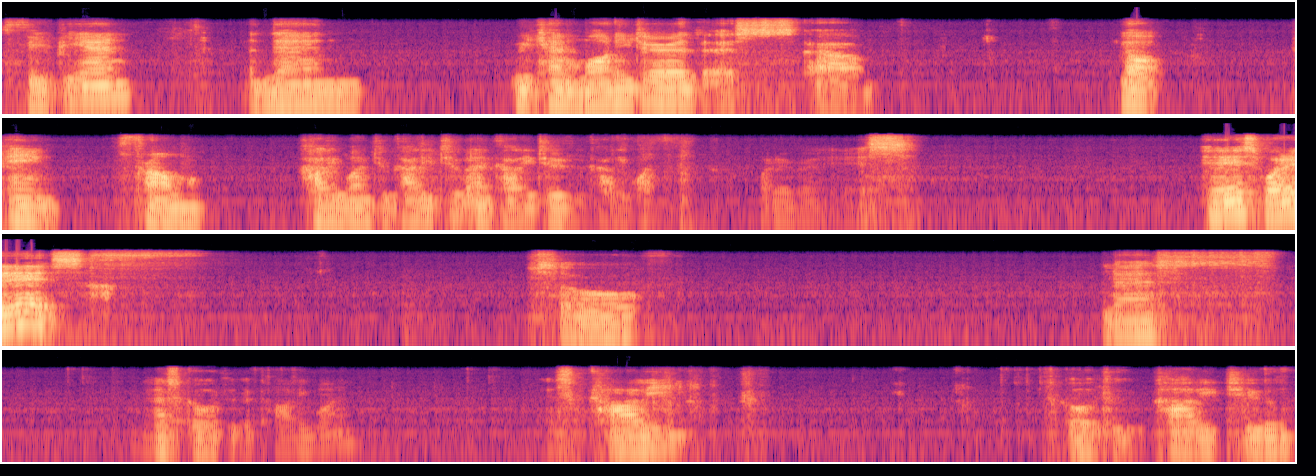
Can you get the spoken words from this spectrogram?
VPN, and then we can monitor this um, log ping from Kali 1 to Kali 2 and Kali 2 to Kali 1, whatever it is. It is what it is. So let's let's go to the Kali one. It's Kali. Go to Kali two.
